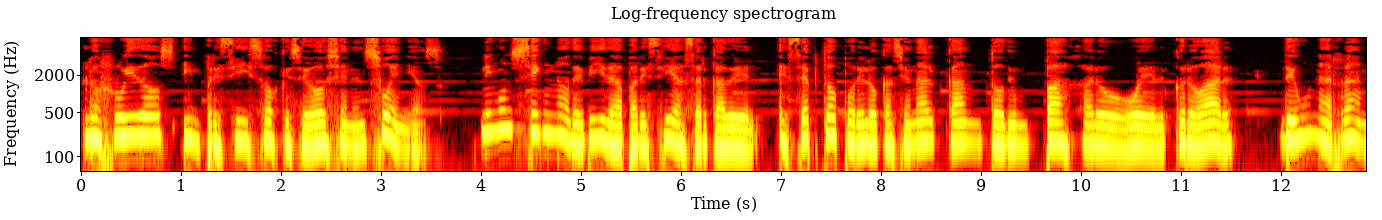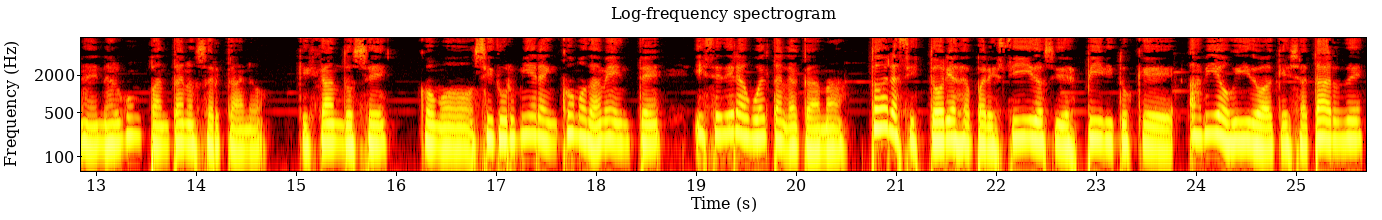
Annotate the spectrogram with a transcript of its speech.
los ruidos imprecisos que se oyen en sueños. Ningún signo de vida aparecía cerca de él, excepto por el ocasional canto de un pájaro o el croar de una rana en algún pantano cercano, quejándose como si durmiera incómodamente y se diera vuelta en la cama. Todas las historias de aparecidos y de espíritus que había oído aquella tarde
